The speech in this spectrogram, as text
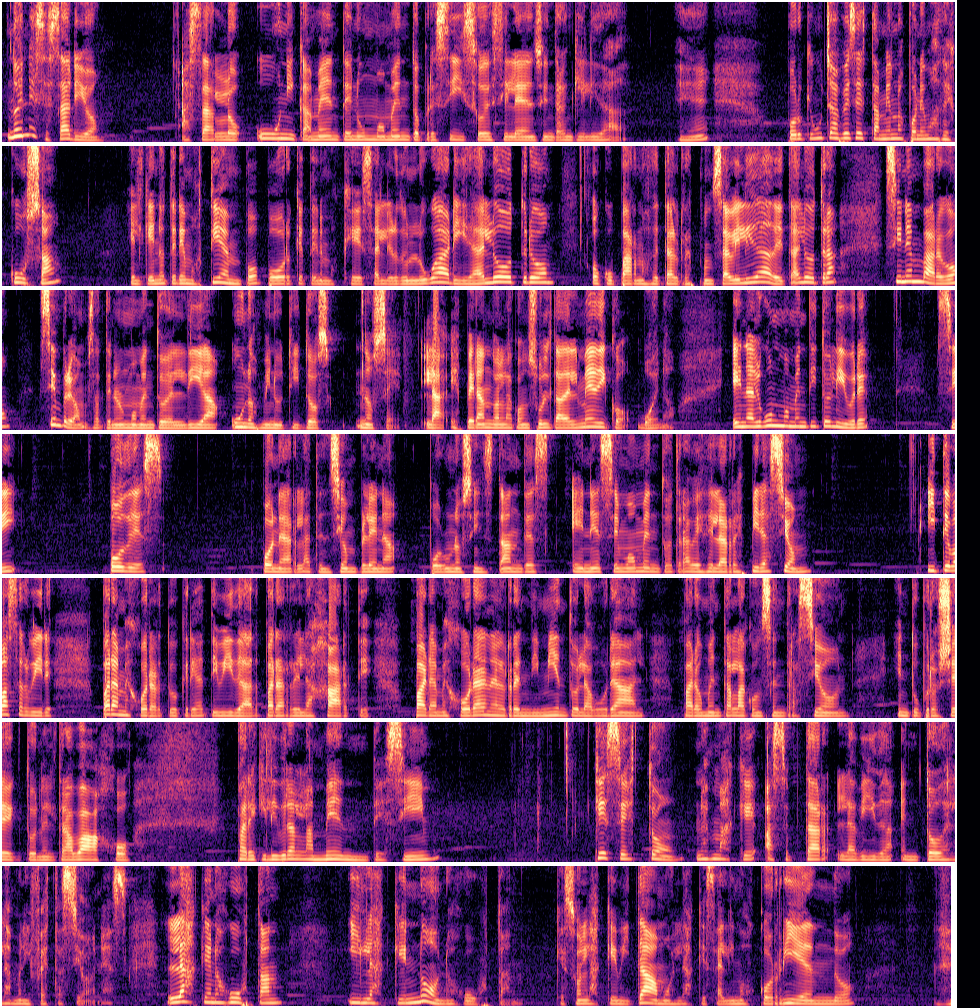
No es necesario hacerlo únicamente en un momento preciso de silencio y tranquilidad. ¿eh? Porque muchas veces también nos ponemos de excusa el que no tenemos tiempo porque tenemos que salir de un lugar, ir al otro, ocuparnos de tal responsabilidad, de tal otra. Sin embargo, siempre vamos a tener un momento del día, unos minutitos, no sé, la, esperando en la consulta del médico. Bueno, en algún momentito libre, ¿sí? Podés poner la atención plena por unos instantes en ese momento a través de la respiración y te va a servir para mejorar tu creatividad, para relajarte, para mejorar en el rendimiento laboral, para aumentar la concentración, en tu proyecto, en el trabajo, para equilibrar la mente, ¿sí? ¿Qué es esto? No es más que aceptar la vida en todas las manifestaciones, las que nos gustan y las que no nos gustan, que son las que evitamos, las que salimos corriendo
